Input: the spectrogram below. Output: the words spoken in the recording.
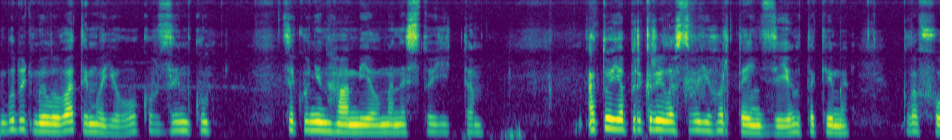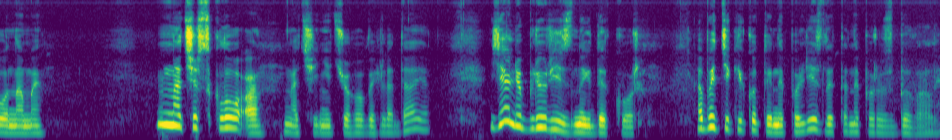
Будуть милувати моє око взимку. Це кунінгамія у мене стоїть там. А то я прикрила свої гортензії такими плафонами. Наче скло, а наче нічого виглядає. Я люблю різний декор, аби тільки коти не полізли та не порозбивали.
